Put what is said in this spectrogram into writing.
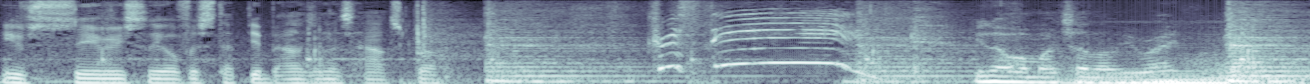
You've seriously overstepped your bounds in this house, bro. Christine! You know how much I love you, right?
